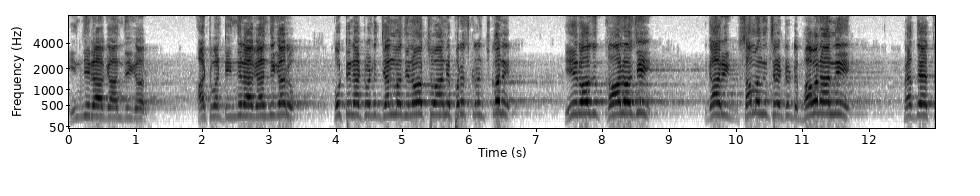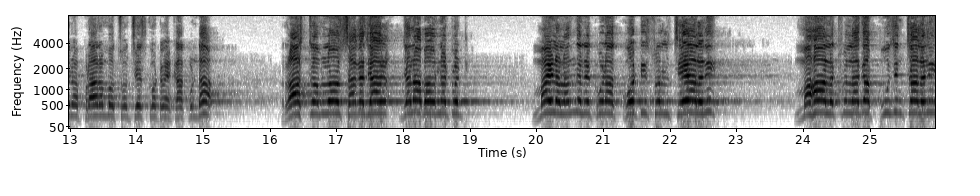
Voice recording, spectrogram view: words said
ఇందిరాగాంధీ గారు. అటువంటి ఇందిరాగాంధీ గారు పుట్టినటువంటి జన్మదినోత్సవాన్ని పురస్కరించుకొని ఈరోజు కాలోజీ గారికి సంబంధించినటువంటి భవనాన్ని పెద్ద ఎత్తున ప్రారంభోత్సవం చేసుకోవటమే కాకుండా రాష్ట్రంలో సగజ జనాభా ఉన్నటువంటి మహిళలందరినీ కూడా కోటీశ్వరులు చేయాలని మహాలక్ష్మిలాగా పూజించాలని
